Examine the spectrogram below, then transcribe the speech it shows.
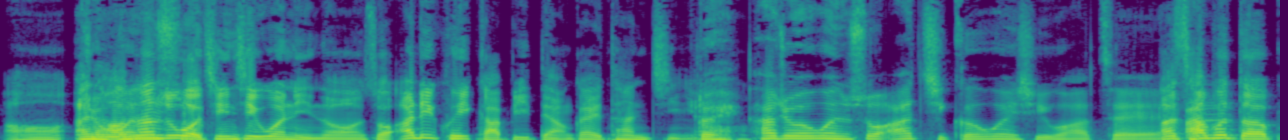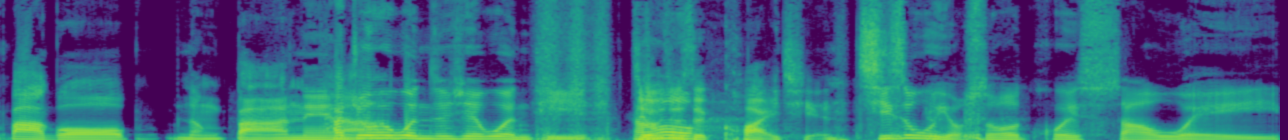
哦，哎，好，那如果亲戚问你呢，说阿里亏咖比点可以探几？对，他就会问说啊，几个位是哇这？啊，差不多八个能八呢？他就会问这些问题，就就是快钱。其实我有时候会稍微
